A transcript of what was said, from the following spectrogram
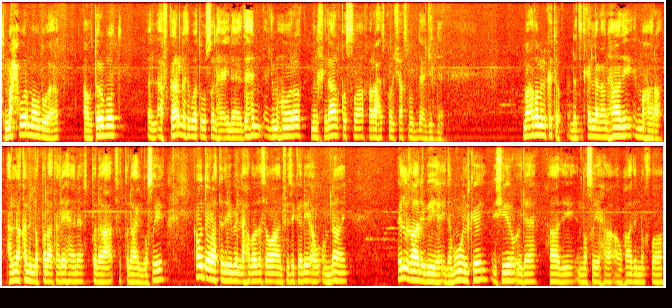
تمحور موضوعك أو تربط الأفكار اللي تبغى توصلها إلى ذهن جمهورك من خلال قصة فراح تكون شخص مبدع جدا. معظم الكتب اللي تتكلم عن هذه المهارات على الأقل اللي اطلعت عليها أنا في اطلاع في اطلاعي البسيط أو الدورات التدريبية اللي حضرتها سواء physically أو أونلاين الغالبية إذا مو الكل يشيروا إلى هذه النصيحة أو هذه النقطة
